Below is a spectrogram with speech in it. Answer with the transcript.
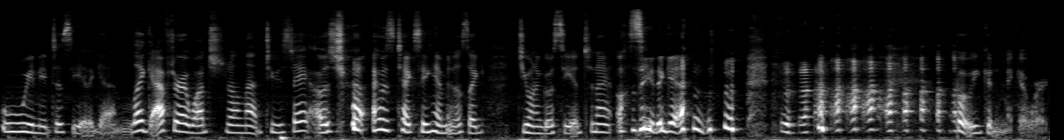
we need to see it again. Like after I watched it on that Tuesday, I was I was texting him and I was like, "Do you want to go see it tonight? I'll see it again." but we couldn't make it work.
